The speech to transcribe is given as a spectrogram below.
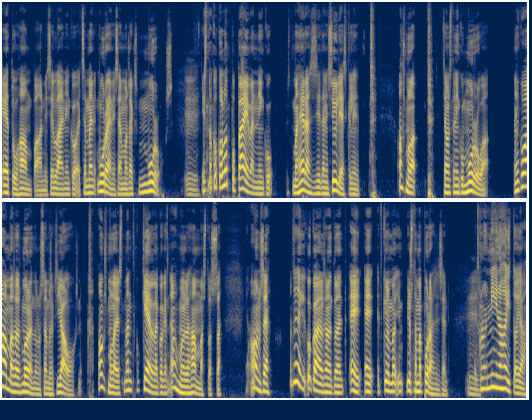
etuhampaani sillä niin kuin, että se meni, mureni semmoiseksi muruksi. mm, Ja sitten mä koko loppupäivän, niin kuin, sit kun mä heräsin siitä, niin syljeskelin, että onko mulla pff, semmoista niin kuin murua, niin kuin hammas olisi murentunut semmoiseksi jauhoksi. Niin, onko mulla, ja sitten mä niin kuin kielellä kokein, että onko mulla se hammas tossa. Ja on se. Mutta jotenkin koko ajan sanoin, että ei, ei, että kyllä mä, justhan mä purasin sen. mm. Että kun ne on niin aitoja,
